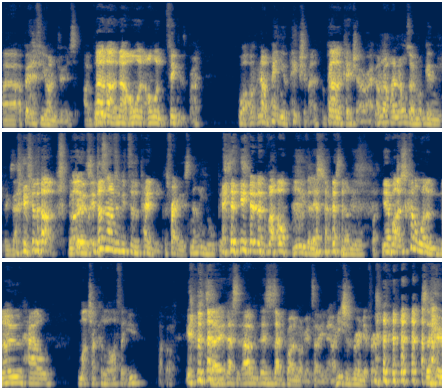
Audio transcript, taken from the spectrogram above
uh, I put in a few hundreds. I bought. No, no, no. I want, I want figures, bro. Well, I'm, no, I'm painting you a picture, man. I'm painting Oh, you a okay. picture, all right. I'm not, and also I'm not giving exactly no, numbers Because- it doesn't have to be to the penny. because frankly, it's none of your business. yeah, no, but I'll- you, the listener, it's none of your fucking. yeah, but I just kind of want to know how much I can laugh at you. fuck off. So that's um, that's exactly why I'm not going to tell you now. He's just ruined it for everyone. So-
